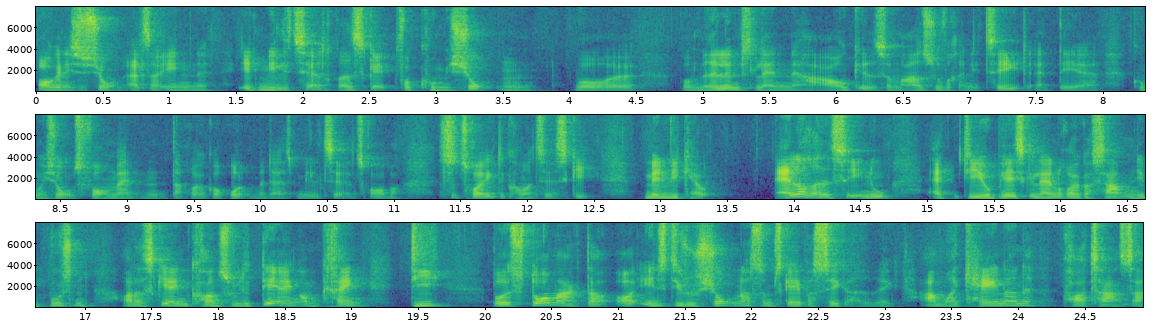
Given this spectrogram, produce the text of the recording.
organisation, altså en, et militært redskab for kommissionen, hvor, øh, hvor medlemslandene har afgivet så meget suverænitet, at det er kommissionsformanden, der rykker rundt med deres militære tropper, så tror jeg ikke, det kommer til at ske. Men vi kan jo allerede se nu, at de europæiske lande rykker sammen i bussen, og der sker en konsolidering omkring de både stormagter og institutioner, som skaber sikkerhed. Ikke? Amerikanerne påtager sig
